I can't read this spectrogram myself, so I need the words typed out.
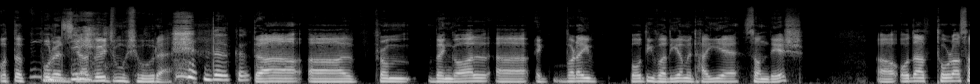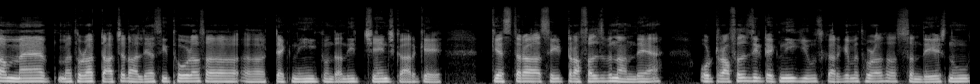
ਉਹ ਤਾਂ ਪੂਰੇ। ਜੱਗ ਵਿੱਚ ਮਸ਼ਹੂਰ ਹੈ। ਬਿਲਕੁਲ। ਤਾਂ ਫਰਮ ਬੰਗਾਲ ਇੱਕ ਬੜਾ ਹੀ ਬਹੁਤ ਹੀ ਵਧੀਆ ਮਿਠਾਈ ਹੈ ਸੰਦੇਸ਼। ਉਹਦਾ ਥੋੜਾ ਸਾ ਮੈਂ ਮੈਂ ਥੋੜਾ ਟੱਚ ਡਾਲਿਆ ਸੀ ਥੋੜਾ ਸਾ ਟੈਕਨੀਕ ਉਹਨਾਂ ਦੀ ਚੇਂਜ ਕਰਕੇ ਕਿਸ ਤਰ੍ਹਾਂ ਅਸੀਂ ਟਰਫਲਸ ਬਣਾਉਂਦੇ ਆ ਉਹ ਟਰਫਲਸ ਦੀ ਟੈਕਨੀਕ ਯੂਜ਼ ਕਰਕੇ ਮੈਂ ਥੋੜਾ ਸਾ ਸੰਦੇਸ਼ ਨੂੰ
